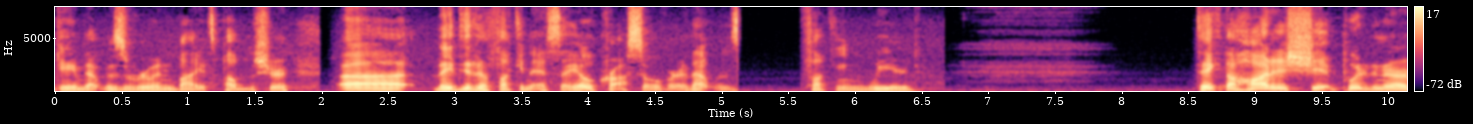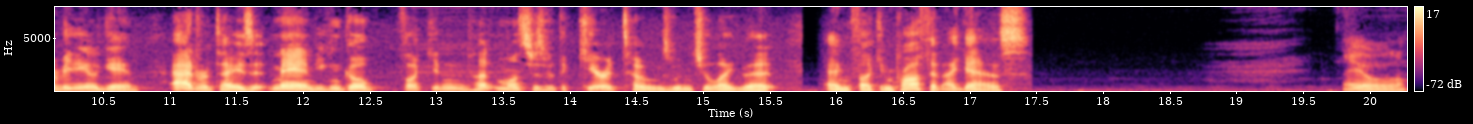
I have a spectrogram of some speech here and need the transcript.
game that was ruined by its publisher. Uh, they did a fucking SAO crossover, and that was fucking weird. Take the hottest shit, put it in our video game, advertise it. Man, you can go fucking hunt monsters with the Kira toes. Wouldn't you like that? And fucking profit, I guess. Ayo.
